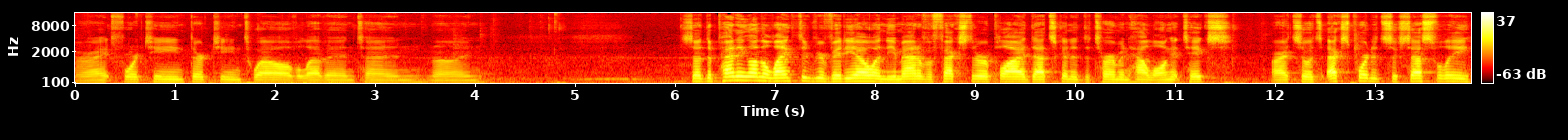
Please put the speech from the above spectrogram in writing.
All right, 14, 13, 12, 11, 10, 9. So depending on the length of your video and the amount of effects that are applied, that's going to determine how long it takes. All right, so it's exported successfully,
